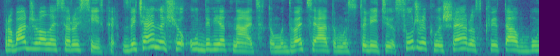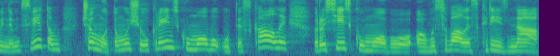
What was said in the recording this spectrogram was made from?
впроваджувалася російська. Звичайно, що у 19-20 столітті суржик лише розквітав буйним цвітом. Чому? Тому що українську мову утискали, російську мову е, висували скрізь на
